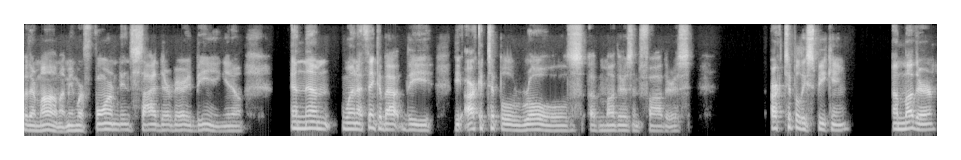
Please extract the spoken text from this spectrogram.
with our mom. I mean, we're formed inside their very being. You know, and then when I think about the the archetypal roles of mothers and fathers, archetypally speaking, a mother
